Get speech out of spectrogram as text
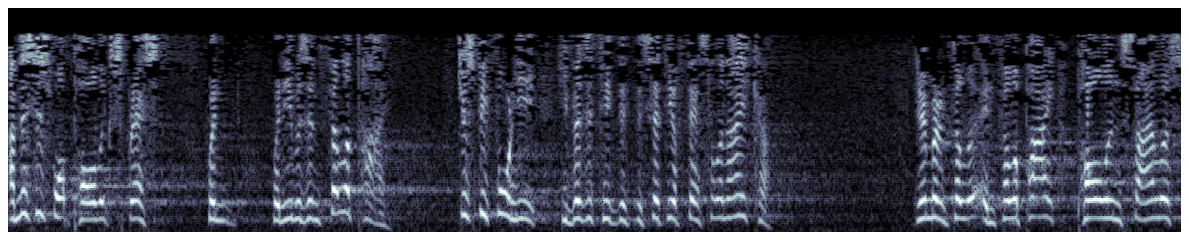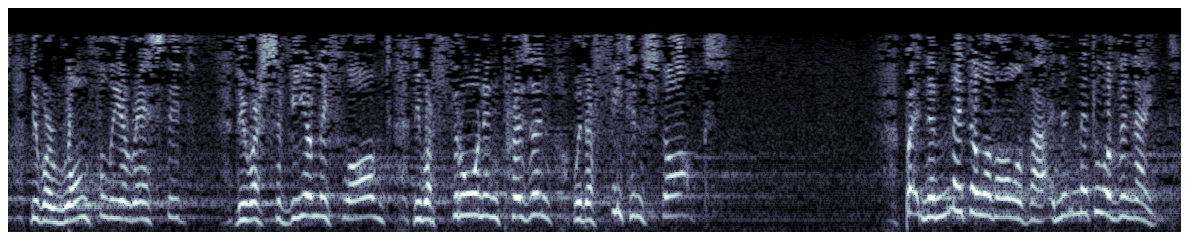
And this is what Paul expressed when, when he was in Philippi, just before he, he visited the, the city of Thessalonica. Do you remember in Philippi, Paul and Silas, they were wrongfully arrested. They were severely flogged. They were thrown in prison with their feet in stocks. But in the middle of all of that, in the middle of the night,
